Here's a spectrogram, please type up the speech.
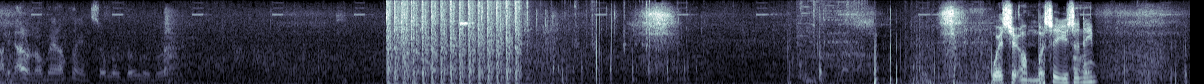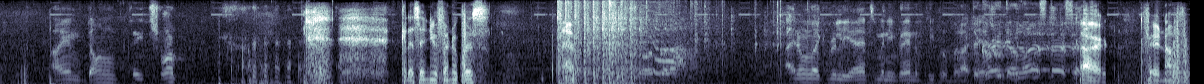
I mean, I don't know, man. I'm playing solo dolo, bro. Where's your um? What's your username? I am Donald J. Trump. Can I send you a friend request? I don't like really add too many random people, but I Degrade their last asset. Alright, fair enough.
